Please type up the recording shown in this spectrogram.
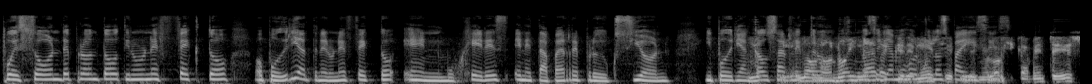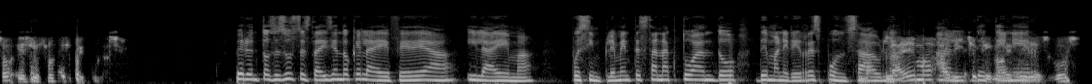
pues son de pronto, tienen un efecto o podrían tener un efecto en mujeres en etapa de reproducción y podrían causarle no, trombos. No, no, hay ¿No nada sería que mejor que los países? Lógicamente eso, eso es una especulación. Pero entonces usted está diciendo que la FDA y la EMA pues simplemente están actuando de manera irresponsable. La, la EMA ha al dicho que no hay riesgos.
